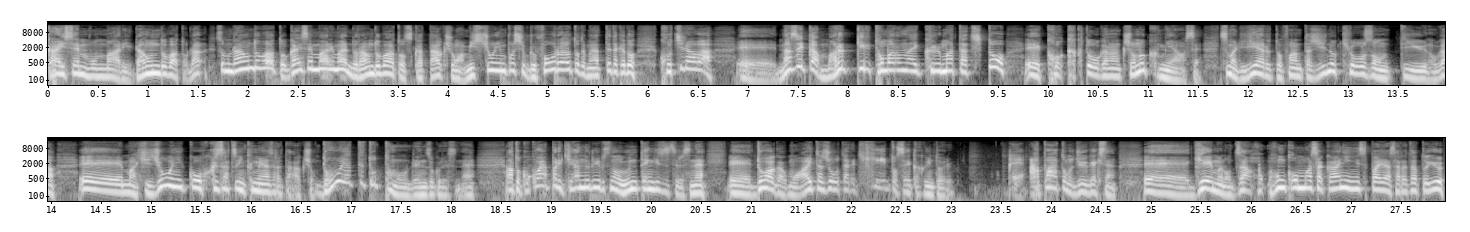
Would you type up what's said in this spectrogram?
凱旋門周りラウンドアバウト。そのラウンドアバウト凱旋周り周りのラウンドアバウトを使ったアクションはミッションインポッシブルフォールアウトでもやってたけどこちらは、えー、なぜかまるっきり止まらない車たちと、えー、格闘ガンアクションの組み合わせ。つまりリアルとファンタジーの共存っていうのが、えーまあ、非常にこう複雑に組み合わされたアクション。どうやって撮ったのの連続ですね。あとここはやっぱりキアヌ・リーブスの運転技術ですね、えー、ドアがもう開いた状態でキキッと正確に撮れる。アパートの銃撃戦、えー、ゲームのザ・香港マサカーにインスパイアされたという、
